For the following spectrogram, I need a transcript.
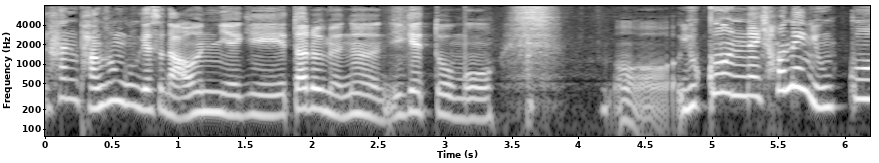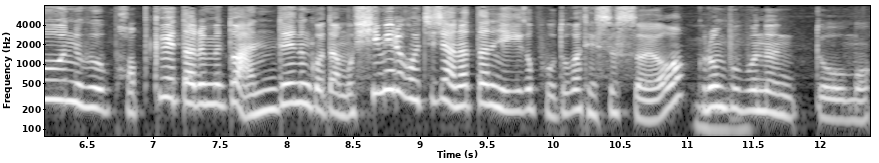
한 방송국에서 나온 얘기에 따르면은, 이게 또 뭐, 어, 육군의 현행 육군 그 법규에 따르면 또 안 되는 거다. 뭐 심의를 거치지 않았다는 얘기가 보도가 됐었어요. 그런 부분은 또뭐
